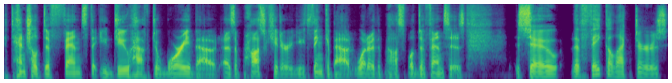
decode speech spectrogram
potential defense that you do have to worry about as a prosecutor. You think about what are the possible defenses. So the fake electors,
